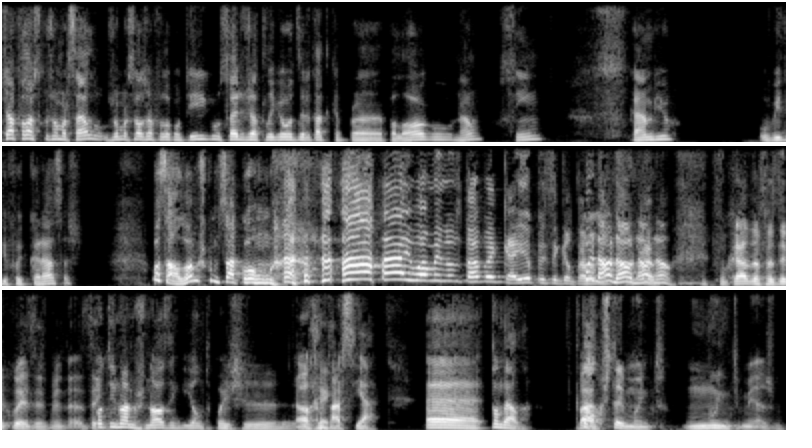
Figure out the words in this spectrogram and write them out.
já falaste com o João Marcelo? O João Marcelo já falou contigo? O Sérgio já te ligou a dizer a tática para, para logo? Não? Sim? Câmbio? O vídeo foi com caraças? Vassal, vamos começar com. O homem não estava cá. Eu pensei que ele estava Pois não, muito não, não, focado, não. focado a fazer coisas. assim, Continuamos nós e ele depois uh, Ok. juntar-se-á. Uh, Tondela. pá, gostei muito, muito mesmo.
